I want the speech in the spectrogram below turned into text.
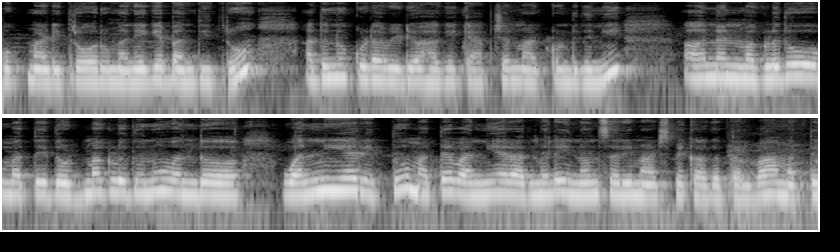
ಬುಕ್ ಮಾಡಿದರು, ಅವರು ಮನೆಗೆ ಬಂದಿದ್ದರು ಅದನ್ನು ಕೂಡ ವಿಡಿಯೋ ಹಾಗೆ ಕ್ಯಾಪ್ಚರ್ ಮಾಡ್ಕೊಂಡಿದ್ದೀನಿ. ನನ್ನ ಮಗಳದು ಮತ್ತು ದೊಡ್ಡ ಮಗಳದು ಒಂದು ಒನ್ ಇಯರ್ ಇತ್ತು. ಮತ್ತು ಒನ್ ಇಯರ್ ಆದಮೇಲೆ ಇನ್ನೊಂದು ಸರಿ ಮಾಡಿಸ್ಬೇಕಾಗತ್ತಲ್ವಾ? ಮತ್ತೆ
